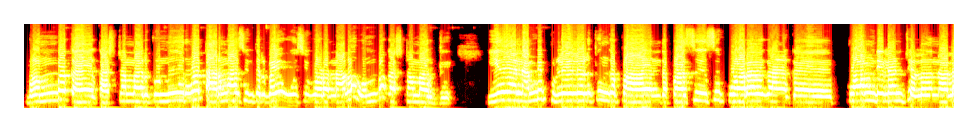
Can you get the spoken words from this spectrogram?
ரொம்ப க- கஷ்டமா இருக்கு. நூறு ரூபாய் தர்மாசிபத்திரி போய் ஊசி போடனாலும் ரொம்ப கஷ்டமா இருக்கு. இதை நம்பி பிள்ளைகளுக்கு இங்க ப- இந்த பசு இசு போற க- போக முடியலன்னு சொல்லதுனால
